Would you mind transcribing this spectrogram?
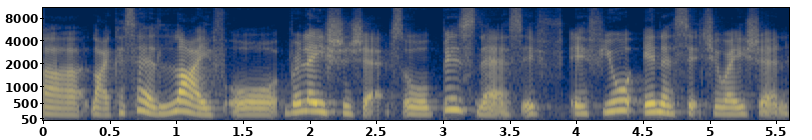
uh, like I said, life or relationships or business, if if you're in a situation,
